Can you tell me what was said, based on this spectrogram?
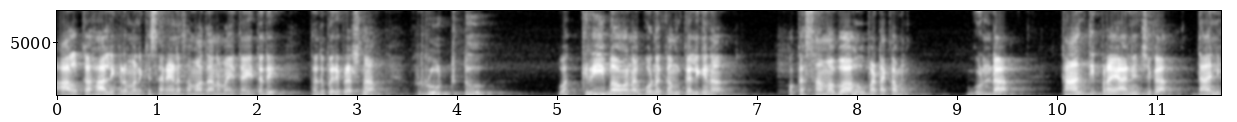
ఆల్కహాల్ ఇక్కడ మనకి సరైన సమాధానం అయితే అవుతుంది తదుపరి ప్రశ్న రూట్ టు వక్రీభవన గుణకం కలిగిన ఒక సమబాహు పటకం గుండా కాంతి ప్రయాణించగా దాని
